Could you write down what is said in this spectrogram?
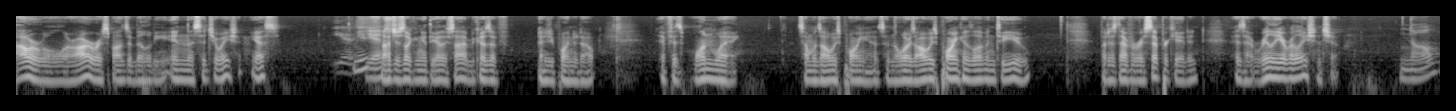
our role or our responsibility in the situation? Yes? Yes. Yes. Not just looking at the other side because if as you pointed out, if it's one way, someone's always pouring his and the Lord's always pouring his love into you, but it's never reciprocated, is that really a relationship? No.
